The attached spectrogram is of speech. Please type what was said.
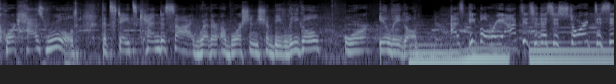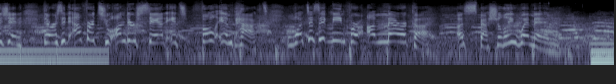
Court has ruled that states can decide whether abortion should be legal or illegal. As people reacted to this historic decision, there is an effort to understand its full impact. What does it mean for America, especially women?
